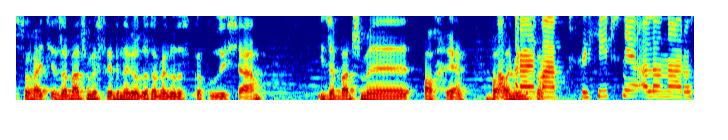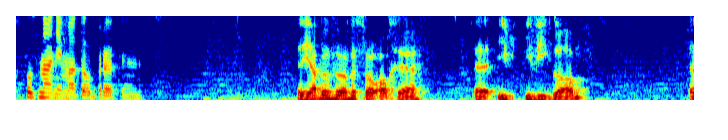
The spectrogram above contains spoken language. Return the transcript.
Słuchajcie, zobaczmy srebrnego gotowego do skoku Rysia i zobaczmy Ochrę, bo oni Ochra muszą... ma psychicznie, ale ona rozpoznanie ma dobre, więc. Ja bym chyba wysłał Ochrę e, i, i Vigo e,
